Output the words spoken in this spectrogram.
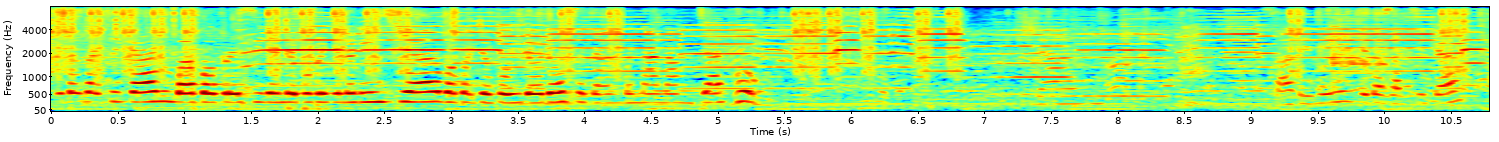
kita saksikan Bapak Presiden Republik Indonesia, Bapak Joko Widodo sedang menanam jagung. Dan saat ini kita saksikan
